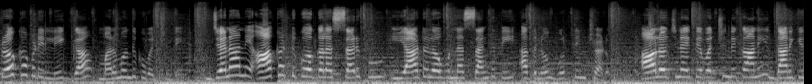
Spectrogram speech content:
ప్రో కబడ్డీ లీగ్గా మన ముందుకు వచ్చింది. జనాన్ని ఆకట్టుకోగల సరుకు ఈ ఆటలో ఉన్న సంగతి అతను గుర్తించాడు. ఆలోచన అయితే వచ్చింది కానీ దానికి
